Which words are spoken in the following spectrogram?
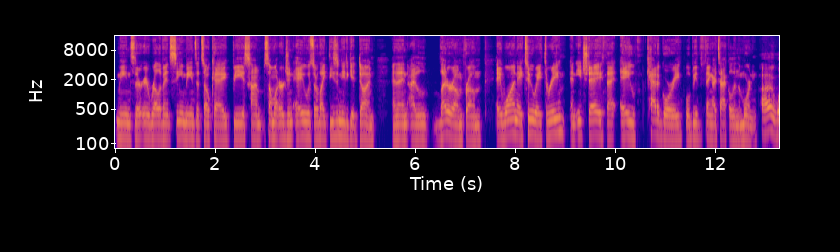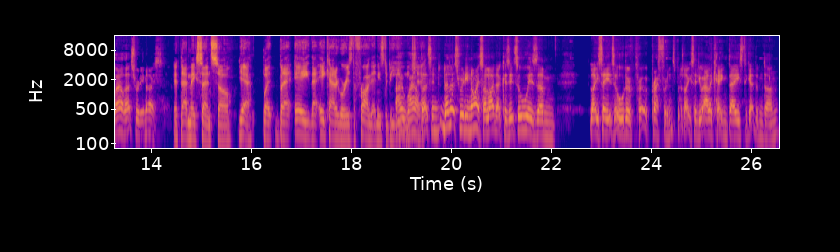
means they're irrelevant. C means it's okay. B is kind of somewhat urgent. A was are like these need to get done. And then I letter them from A1, A2, A3, and each day that A category will be the thing I tackle in the morning. Oh wow, that's really nice. If that makes sense. So yeah, but but that A that A category is the frog that needs to be. Oh wow, that's in, no, that's really nice. I like that because it's always um like you say, it's order of pre- preference, but like you said, you're allocating days to get them done.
